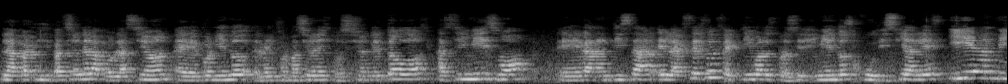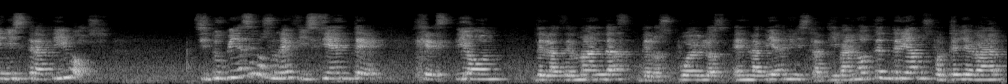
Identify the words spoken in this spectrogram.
la participación de la población eh, poniendo la información a disposición de todos. Asimismo, eh, garantizar el acceso efectivo a los procedimientos judiciales y administrativos. Si tuviésemos una eficiente gestión de las demandas de los pueblos en la vía administrativa, no tendríamos por qué llegar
